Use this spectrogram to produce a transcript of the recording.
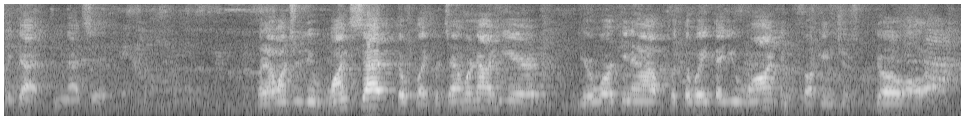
like that, and that's it. But I want you to do one set, like pretend we're not here, you're working out, put the weight that you want, and fucking just go all out.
